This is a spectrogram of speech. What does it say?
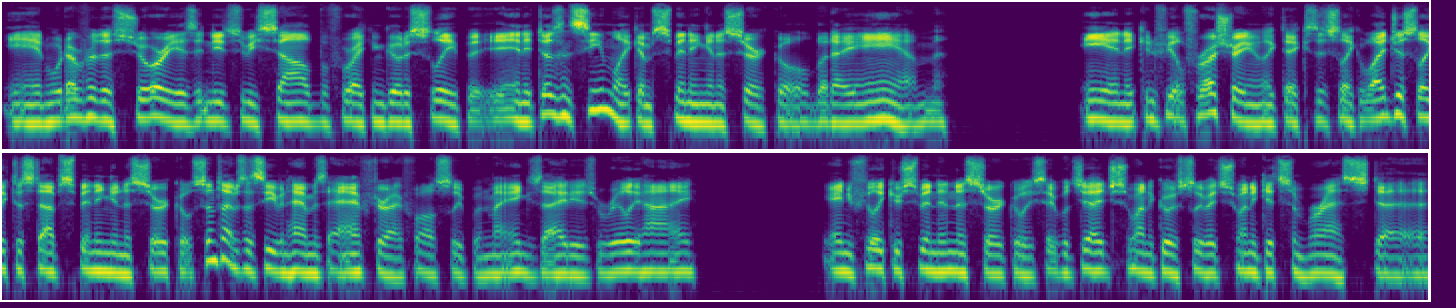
and whatever the story is, it needs to be solved before I can go to sleep, and it doesn't seem like I'm spinning in a circle, but I am. And it can feel frustrating like that because it's like, well, I just like to stop spinning in a circle. Sometimes this even happens after I fall asleep when my anxiety is really high and you feel like you're spinning in a circle. You say, well, gee, I just want to go to sleep. I just want to get some rest. Uh,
